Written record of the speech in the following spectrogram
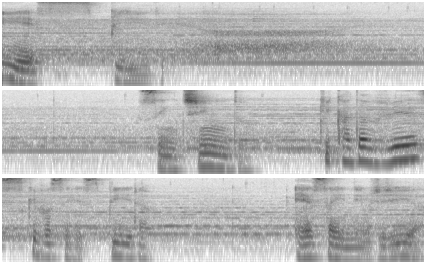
e expire, sentindo que cada vez que você respira, essa energia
